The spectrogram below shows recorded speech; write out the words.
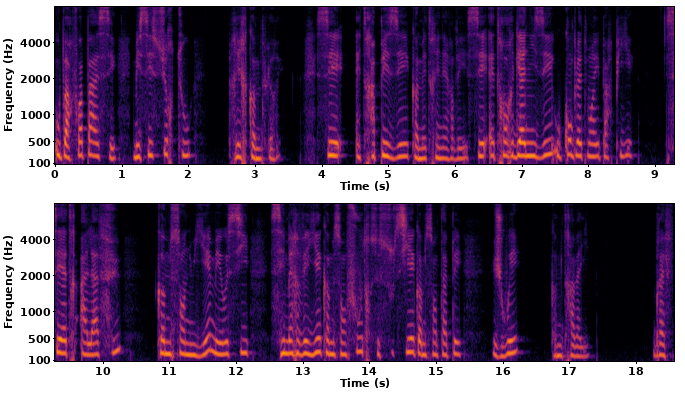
ou parfois pas assez, mais c'est surtout rire comme pleurer. C'est être apaisé comme être énervé, c'est être organisé ou complètement éparpillé. C'est être à l'affût comme s'ennuyer, mais aussi s'émerveiller comme s'en foutre, se soucier comme s'en taper, jouer comme travailler. Bref,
